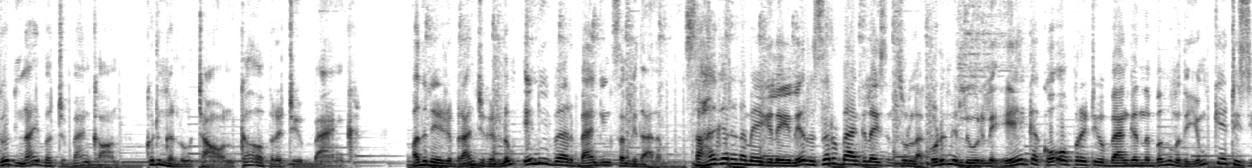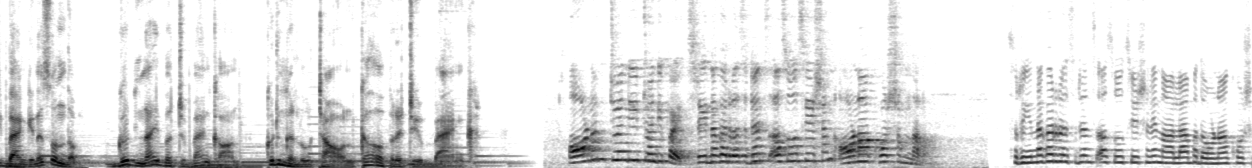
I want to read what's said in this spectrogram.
Good neighbour to bank on Kodungallur town cooperative bank പതിനേഴ് ബ്രാഞ്ചുകളിലും എനിവെയർ ബാങ്കിംഗ് സംവിധാനം. സഹകരണ മേഖലയിലെ റിസർവ് ബാങ്ക് ലൈസൻസ് ഉള്ള കൊടുങ്ങല്ലൂരിലെ ഏക കോഓപ്പറേറ്റീവ് ബാങ്ക് എന്ന ബഹുമതിയും കെ ടി സി ബാങ്കിന് സ്വന്തം. Good neighbour to bank on Kodungallur town cooperative bank Onam twenty twenty five Srinagar residence association ഓണാഘോഷം നടന്നു. ശ്രീനഗർ റെസിഡൻസ് അസോസിയേഷന്റെ നാലാമത് ഓണാഘോഷ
